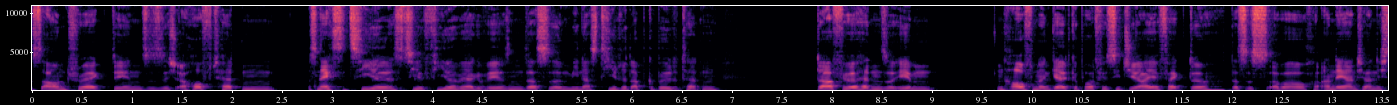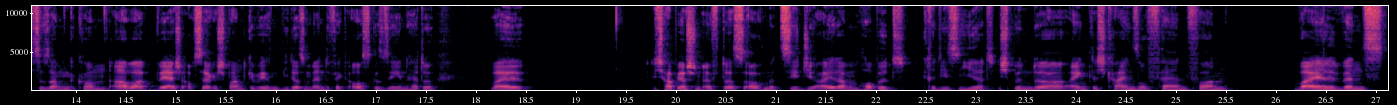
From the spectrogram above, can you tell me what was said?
Soundtrack, den sie sich erhofft hätten. Das nächste Ziel, das Ziel 4 wäre gewesen, dass sie Minas Tirith abgebildet hätten Dafür hätten sie eben einen Haufen an Geld gebraucht für CGI-Effekte. Das ist aber auch annähernd ja nicht zusammengekommen. Aber wäre ich auch sehr gespannt gewesen, wie das im Endeffekt ausgesehen hätte. Weil ich habe ja schon öfters auch mit CGI da mit dem Hobbit kritisiert. Ich bin da eigentlich kein so Fan von, weil wenn es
